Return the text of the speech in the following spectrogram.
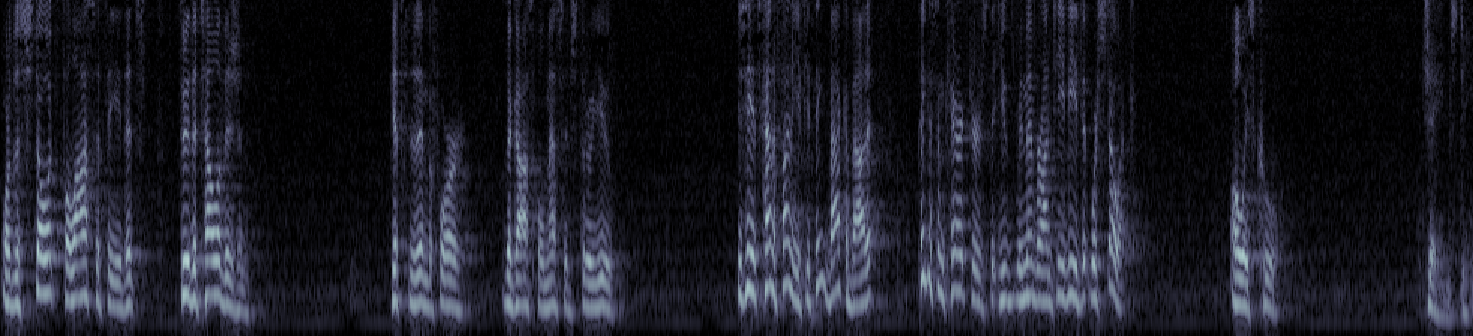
or the Stoic philosophy that's through the television gets to them before the gospel message through you. You see, it's kind of funny. If you think back about it, think of some characters that you remember on TV that were stoic. Always cool. James Dean.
